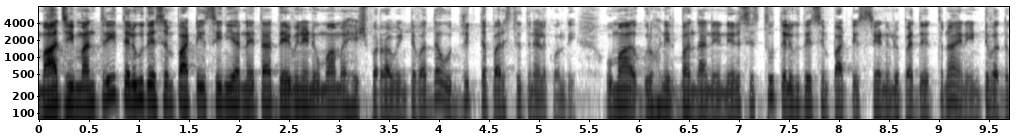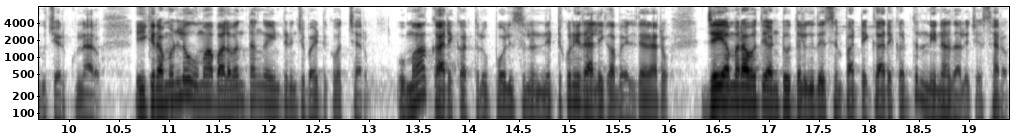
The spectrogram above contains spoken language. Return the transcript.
మాజీ మంత్రి తెలుగుదేశం పార్టీ సీనియర్ నేత దేవినేని ఉమామహేశ్వరరావు ఇంటి వద్ద ఉద్రిక్త పరిస్థితి నెలకొంది. ఉమా గృహ నిర్బంధాన్ని నిరసిస్తూ తెలుగుదేశం పార్టీ శ్రేణులు పెద్ద ఎత్తున ఆయన ఇంటి వద్దకు చేరుకున్నారు. ఈ క్రమంలో ఉమా బలవంతంగా ఇంటి నుంచి బయటకు వచ్చారు. ఉమా కార్యకర్తలు పోలీసులను నెట్టుకుని ర్యాలీగా బయలుదేరారు. జై అమరావతి అంటూ తెలుగుదేశం పార్టీ కార్యకర్తలు నినాదాలు చేశారు.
